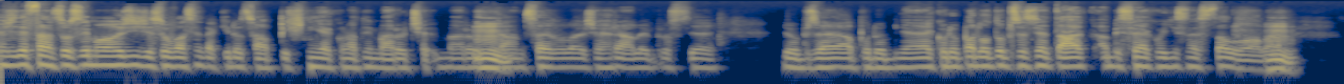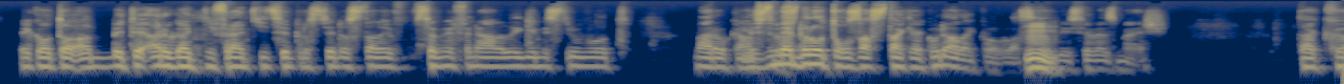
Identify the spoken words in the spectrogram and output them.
Že ty francouzi mohli říct, že jsou vlastně taky docela pišní jako na ty Maroče, Marokánce, vole, že hráli prostě dobře a podobně. Jako dopadlo to přesně tak, aby se jako nic nestalo, ale Hmm. jako to, aby ty arrogantní Frantíci prostě dostali v semifinále ligy mistrů od Maroka. Mistrovství. Nebylo to zas tak jako daleko vlastně, Hmm. když si vezmeš. Tak eh,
